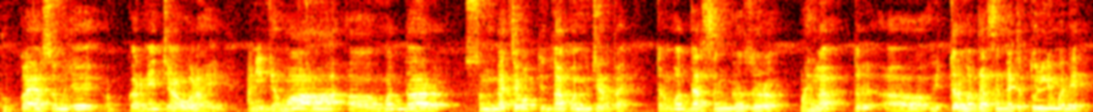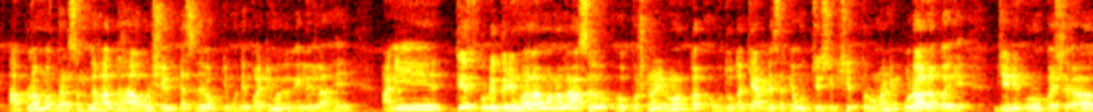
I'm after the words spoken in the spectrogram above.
खूप काय असं म्हणजे करण्याची आवड आहे. आणि जेव्हा मतदार संघाच्या बाबतीत जर आपण विचारताय तर मतदारसंघ जर पाहिला तर इतर मतदारसंघाच्या तुलनेमध्ये आपला मतदारसंघ हा दहा वर्ष विकासाच्या बाबतीमध्ये पाठीमागे गेलेला आहे. आणि तेच कुठेतरी मला मनाला असं प्रश्न निर्माण होता होत होता की आपल्यासारख्या उच्च शिक्षित तरुणांनी पुढे आलं पाहिजे. जेणेकरून प्रशा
